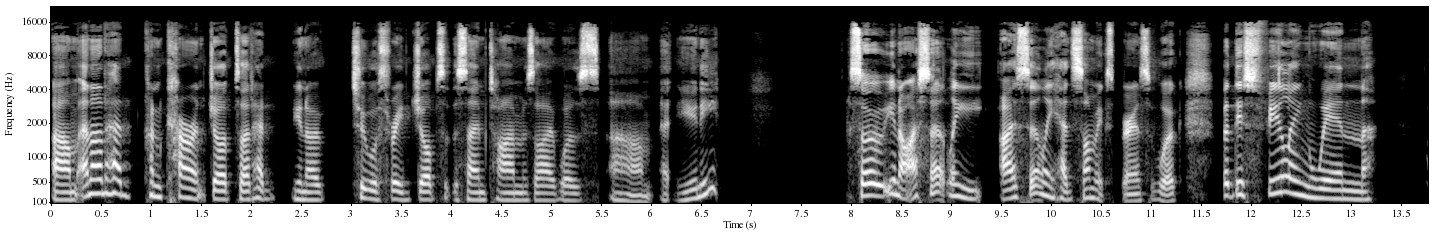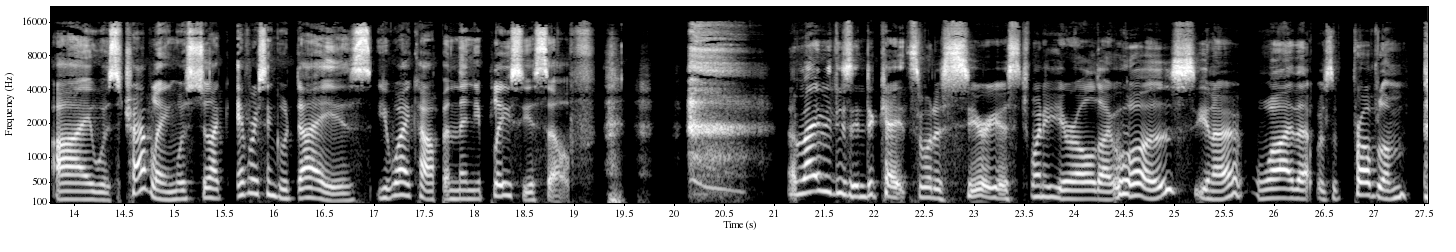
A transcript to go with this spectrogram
Um, and I'd had concurrent jobs. I'd had, you know, two or three jobs at the same time as I was um, at uni. So, you know, I certainly I certainly had some experience of work, but this feeling when I was traveling was like every single day is you wake up and then you please yourself. and maybe this indicates what a serious 20 year old I was, you know, why that was a problem.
